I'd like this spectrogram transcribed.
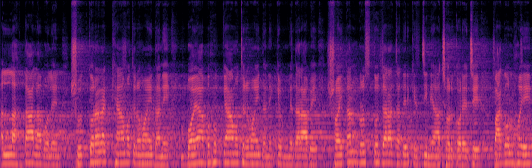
আল্লাহ তালা বলেন সুদ করারা খেয়ামতের ময়দানে, ভয়াবহ কেয়ামতের ময়দানে কেমনে দাঁড়াবে? শয়তানগ্রস্ত যারা যাদেরকে জিনে আছর করেছে, পাগল হয়ে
